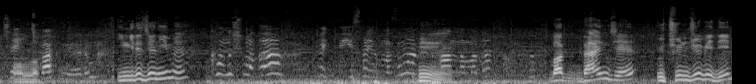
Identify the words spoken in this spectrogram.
ilçe Allah. hiç bakmıyorum. İngilizcen iyi mi? Konuşmada pek de iyi sayılmaz ama Hmm. anlamada Bak bence üçüncü bir dil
